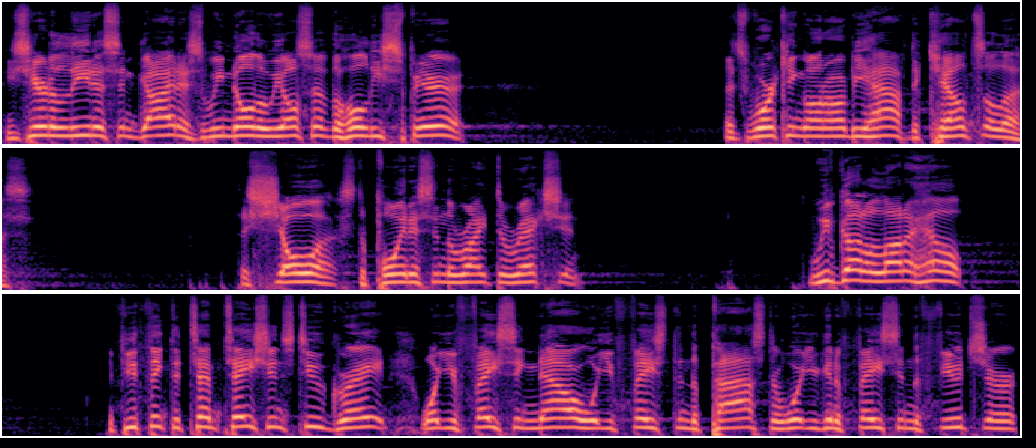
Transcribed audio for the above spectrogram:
He's here to lead us and guide us. We know that we also have the Holy Spirit that's working on our behalf to counsel us, to show us, to point us in the right direction. We've got a lot of help. If you think the temptation's too great, what you're facing now or what you faced in the past or what you're going to face in the future,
